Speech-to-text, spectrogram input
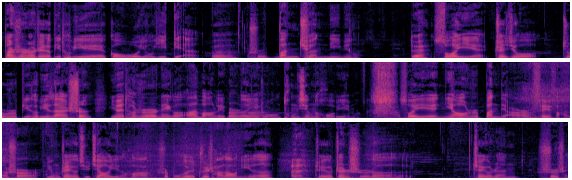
但是呢，这个比特币购物有一点嗯，是完全匿名，对，所以这就就是比特币在深，因为它是那个暗网里边的一嗯种通行的货币嘛，所以你要是办点儿非法的事儿，用这个去交易的话，是不会追查到你的 这个真实的这个人是谁。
